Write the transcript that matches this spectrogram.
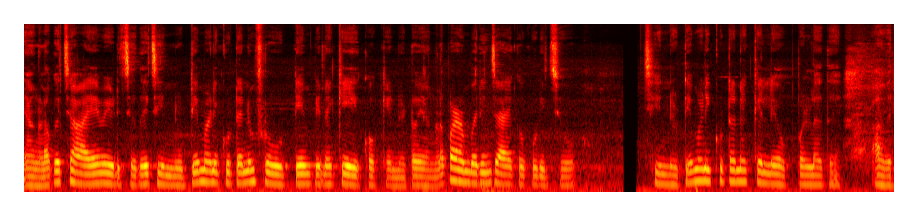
ഞങ്ങളൊക്കെ ചായ മേടിച്ചത് ചിന്നുട്ടി മണിക്കുട്ടനും ഫ്രൂട്ടിയും പിന്നെ കേക്കൊക്കെയാണ് കേട്ടോ ഞങ്ങൾ പഴംപൊരിയും ചായയൊക്കെ കുടിച്ചു. ചിന്നുട്ടി മണിക്കുട്ടനൊക്കെ അല്ലേ ഒപ്പുള്ളത് അവർ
